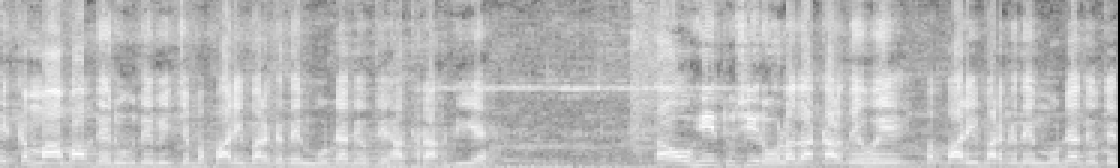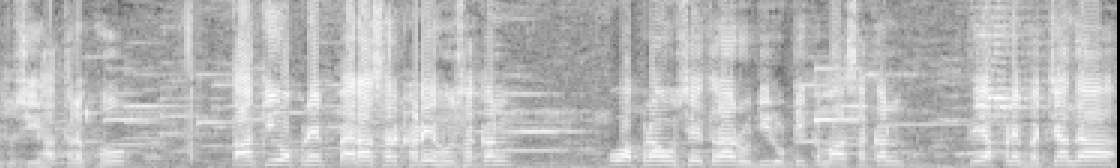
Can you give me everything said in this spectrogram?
ਇੱਕ ਮਾਂ-ਬਾਪ ਦੇ ਰੂਪ ਦੇ ਵਿੱਚ ਵਪਾਰੀ ਵਰਗ ਦੇ ਮੋਢਿਆਂ ਦੇ ਉੱਤੇ ਹੱਥ ਰੱਖਦੀ ਹੈ। ਤਾਂ ਉਹੀ ਤੁਸੀਂ ਰੋਲ ਅਦਾ ਕਰਦੇ ਹੋਏ ਵਪਾਰੀ ਵਰਗ ਦੇ ਮੋਢਿਆਂ ਦੇ ਉੱਤੇ ਤੁਸੀਂ ਹੱਥ ਰੱਖੋ ਤਾਂ ਕਿ ਉਹ ਆਪਣੇ ਪੈਰਾਂ ਸਿਰ ਖੜੇ ਹੋ ਸਕਣ ਉਹ ਆਪਣਾ ਉਸੇ ਤਰ੍ਹਾਂ ਰੋਜੀ ਰੋਟੀ ਕਮਾ ਸਕਣ ਤੇ ਆਪਣੇ ਬੱਚਿਆਂ ਦਾ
